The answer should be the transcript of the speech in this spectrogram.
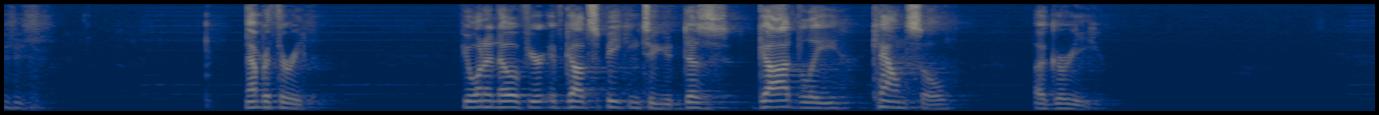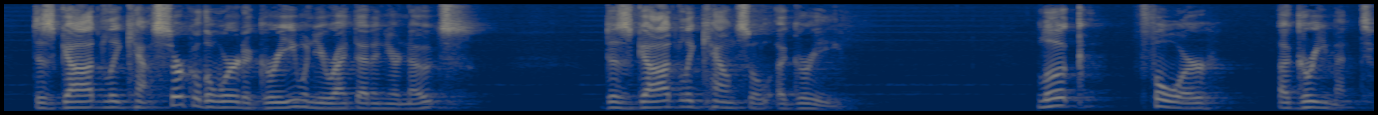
Number three, if you want to know if, you're, if God's speaking to you, does godly counsel agree? Does godly counsel, circle the word agree when you write that in your notes. Does godly counsel agree? Look for agreement.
